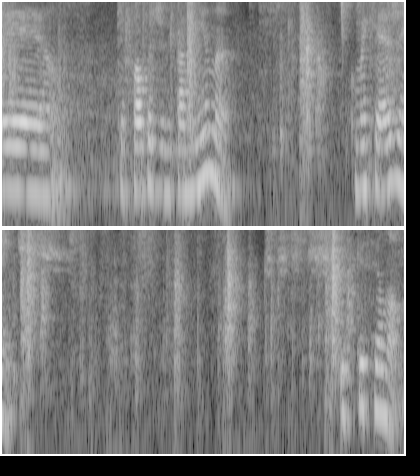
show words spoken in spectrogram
é, que é falta de vitamina, como é que é, gente? Esqueci o nome.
